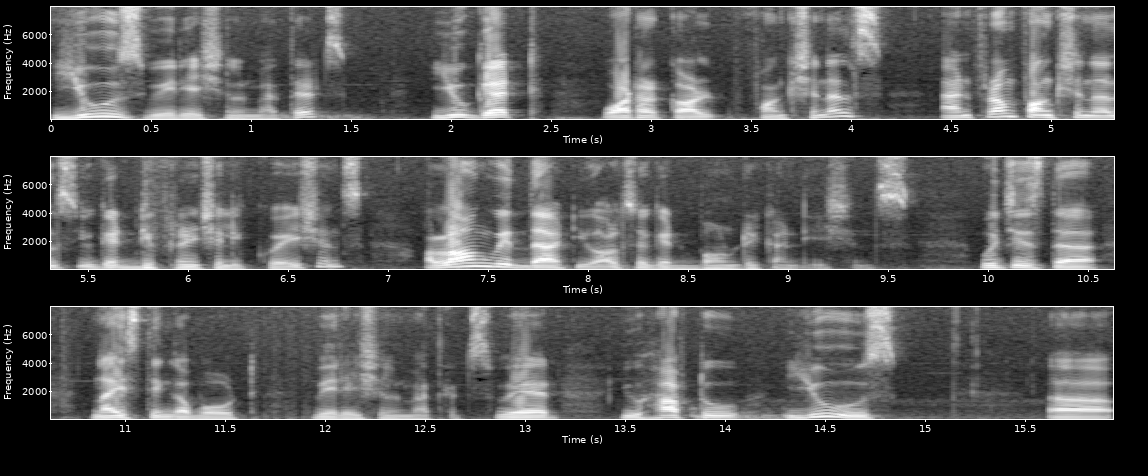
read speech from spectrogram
use variational methods you get what are called functionals and from functionals you get differential equations. Along with that you also get boundary conditions which is the nice thing about variational methods where you have to use uh,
